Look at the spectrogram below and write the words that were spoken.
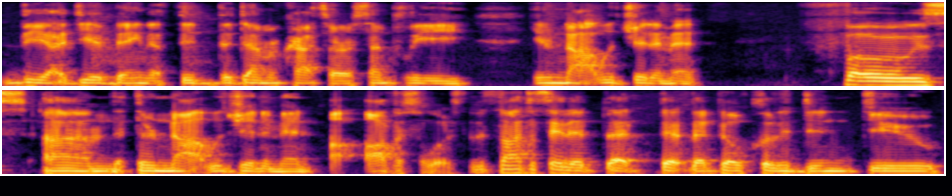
the idea being that the, the, Democrats are simply you know not legitimate foes, um, that they're not legitimate office holders. It's not to say that that that, that Bill Clinton didn't do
